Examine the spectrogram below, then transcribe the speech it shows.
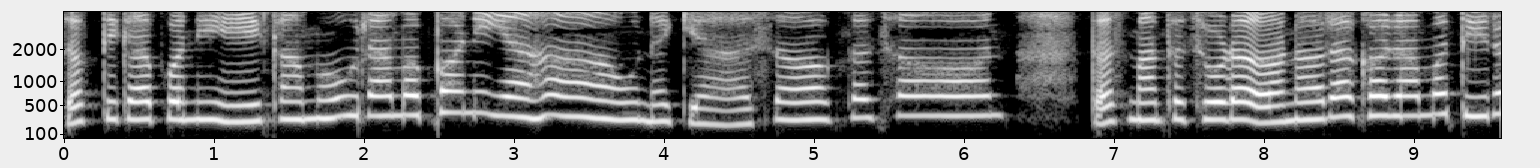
शक्तिका पनि काम राम पनि यहाँ आउन क्या सक्दछन्। तस्माथ छोड नराख रामतिर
